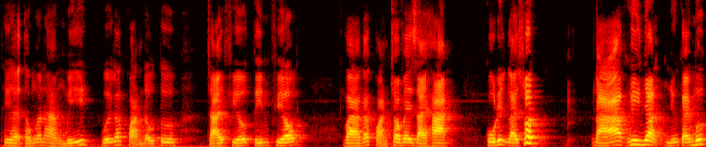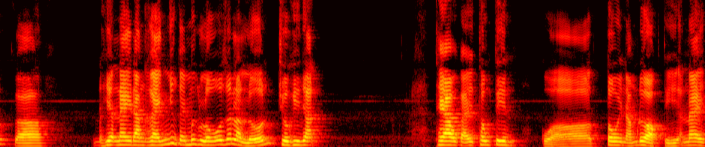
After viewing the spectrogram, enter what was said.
thì hệ thống ngân hàng Mỹ với các khoản đầu tư trái phiếu, tín phiếu và các khoản cho vay dài hạn cố định lãi suất đã ghi nhận những cái mức uh, hiện nay đang gánh những cái mức lỗ rất là lớn chưa ghi nhận. Theo cái thông tin của tôi nắm được thì hiện nay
